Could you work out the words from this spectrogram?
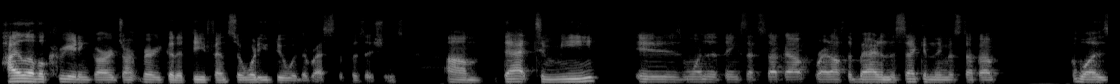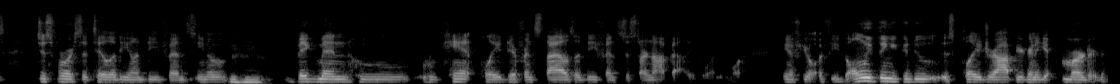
high level creating guards aren't very good at defense. So what do you do with the rest of the positions? Um, that to me is one of the things that stuck out right off the bat. And the second thing that stuck out was just versatility on defense. You know, mm-hmm. big men who who can't play different styles of defense just are not valuable anymore. You know, if you if you, the only thing you can do is play drop, you're going to get murdered.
